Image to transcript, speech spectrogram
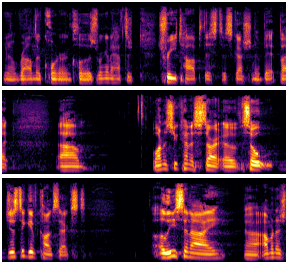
you know round the corner and close. We're going to have to treetop this discussion a bit, but um, why don't you kind of start? Of, so, just to give context, Alise and I uh, I'm going to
